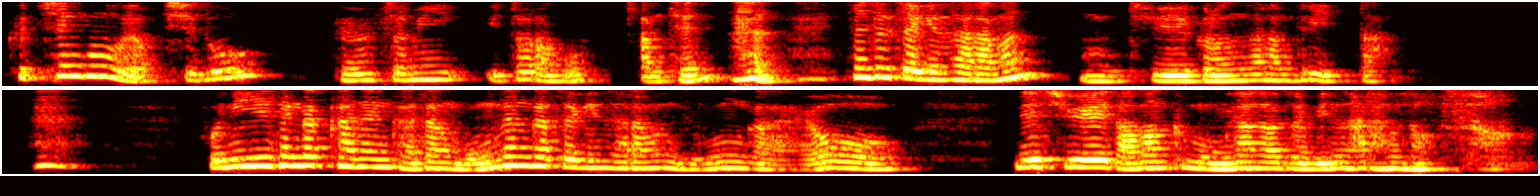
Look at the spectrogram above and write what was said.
그 친구 역시도 배울 점이 있더라고. 암튼, 현실적인 사람은, 음, 주위에 그런 사람들이 있다. 본인이 생각하는 가장 몽상가적인 사람은 누군가요? 내 주위에 나만큼 몽상가적인 사람은 없어.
